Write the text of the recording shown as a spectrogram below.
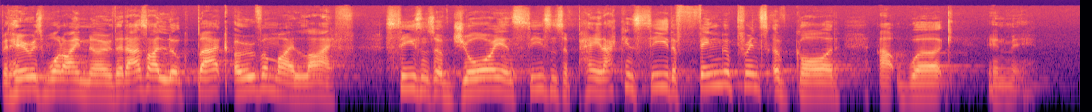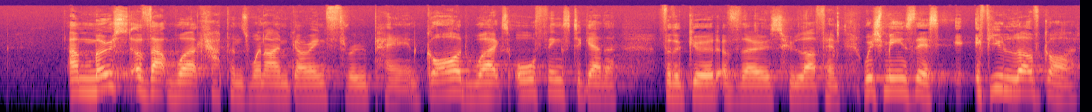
but here is what I know that as I look back over my life, seasons of joy and seasons of pain, I can see the fingerprints of God at work in me. And most of that work happens when I'm going through pain. God works all things together for the good of those who love him, which means this if you love God,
